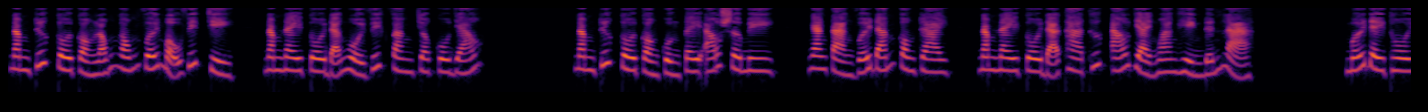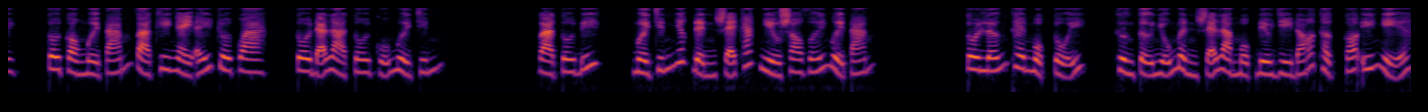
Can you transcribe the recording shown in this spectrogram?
Năm trước tôi còn lóng ngóng với mẫu viết chì, năm nay tôi đã ngồi viết văn cho cô giáo. Năm trước tôi còn quần tây áo sơ mi, ngang tàn với đám con trai, năm nay tôi đã tha thước áo dài ngoan hiền đến lạ. Mới đây thôi, tôi còn 18 và khi ngày ấy trôi qua, tôi đã là tôi của 19. Và tôi biết, 19 nhất định sẽ khác nhiều so với 18. Tôi lớn thêm một tuổi, thường tự nhủ mình sẽ làm một điều gì đó thật có ý nghĩa,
